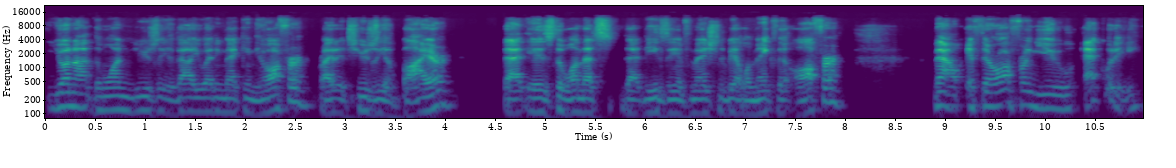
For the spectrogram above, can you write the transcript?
you're not the one usually evaluating making the offer, right? It's usually a buyer that is the one that's that needs the information to be able to make the offer. Now, if they're offering you equity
